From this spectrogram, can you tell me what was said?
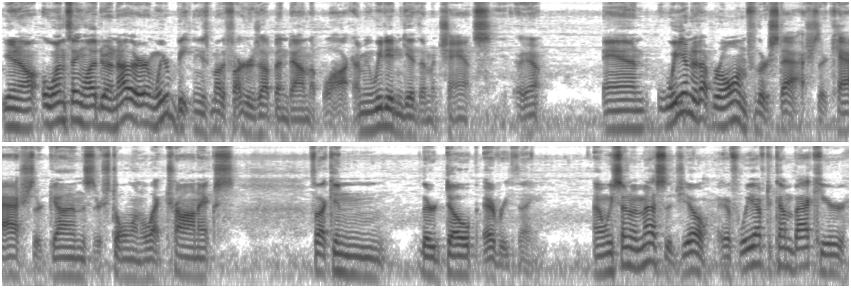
you know, one thing led to another, and we were beating these motherfuckers up and down the block. I mean, we didn't give them a chance. You know? And we ended up rolling for their stash, their cash, their guns, their stolen electronics, fucking their dope, everything. And we sent them a message, yo, if we have to come back here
